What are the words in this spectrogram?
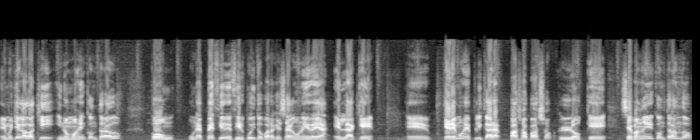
Hemos llegado aquí y nos hemos encontrado con una especie de circuito, para que se hagan una idea, en la que eh, queremos explicar paso a paso lo que se van encontrando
